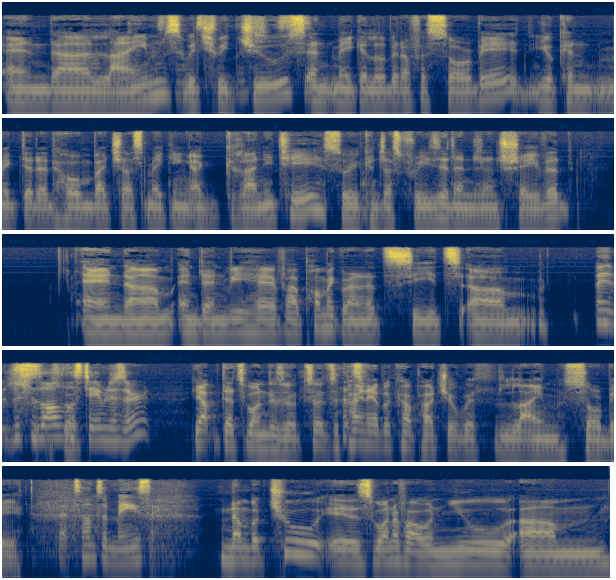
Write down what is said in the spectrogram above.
and uh, Oh limes, which we delicious. juice and make a little bit of a sorbet. You can make that at home by just making a granité, so you can just freeze it and then shave it. And um, and then we have uh, pomegranate seeds. Um, Wait, This is all So- the same dessert? Yep, that's one dessert. So it's a pineapple carpaccio with lime sorbet. That sounds amazing. Number two is one of our new. Um,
